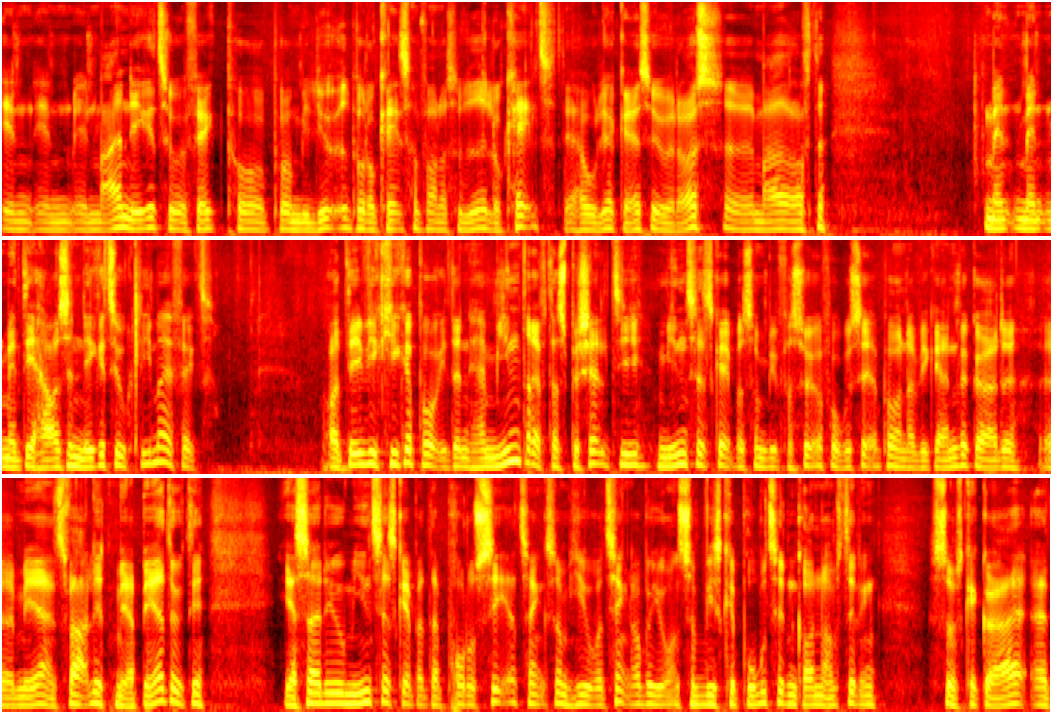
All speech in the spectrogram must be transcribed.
en, en, en meget negativ effekt på, på miljøet, på lokalsamfundet osv. lokalt. Det har olie og gas jo også øh, meget ofte. Men, men, men det har også en negativ klimaeffekt. Og det vi kigger på i den her minedrift, og specielt de mineselskaber, som vi forsøger at fokusere på, når vi gerne vil gøre det øh, mere ansvarligt, mere bæredygtigt, ja, så er det jo mineselskaber, der producerer ting, som hiver ting op af jorden, som vi skal bruge til den grønne omstilling, som skal gøre, at,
